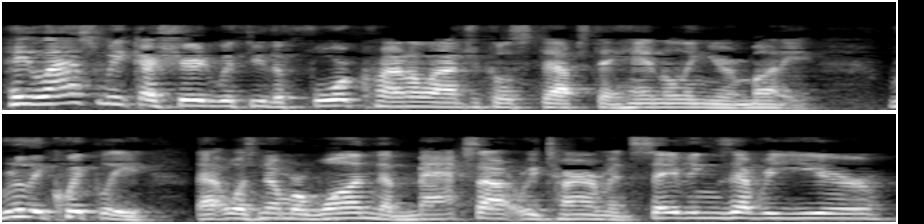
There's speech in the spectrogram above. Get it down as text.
Hey, last week I shared with you the four chronological steps to handling your money. Really quickly, that was number one, the max out retirement savings every year.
